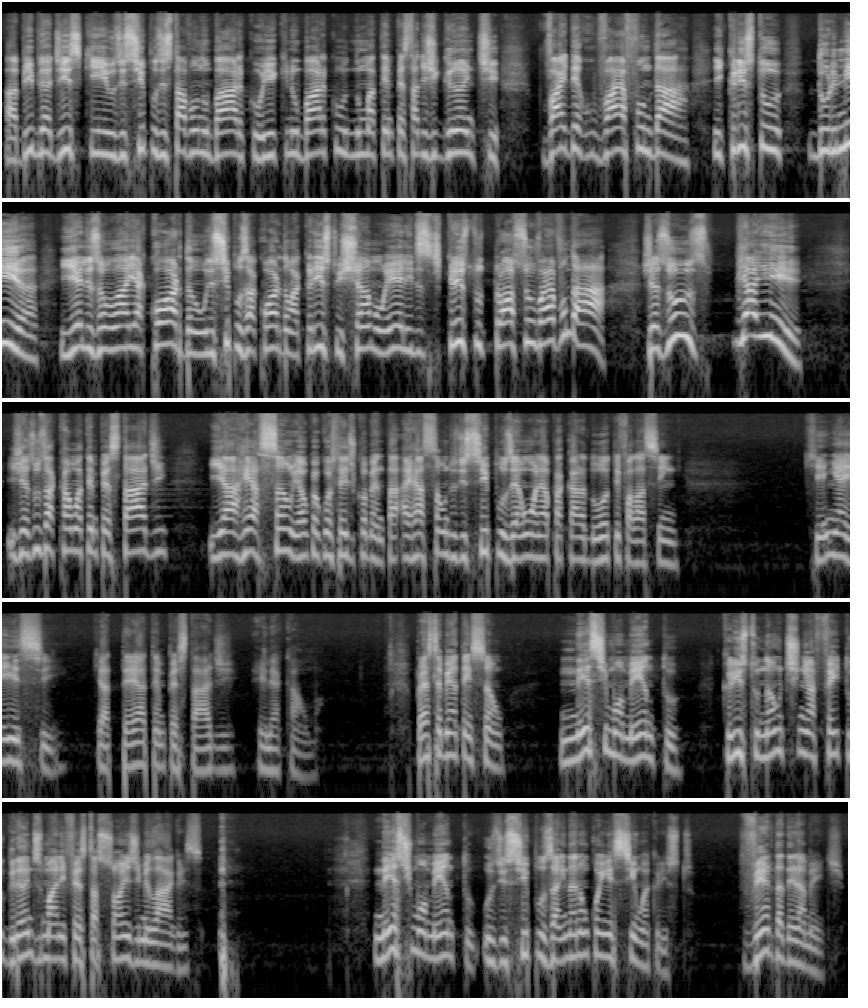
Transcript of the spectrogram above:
a Bíblia diz que os discípulos estavam no barco e que no barco, numa tempestade gigante, vai, vai afundar. E Cristo dormia e eles vão lá e acordam, os discípulos acordam a Cristo e chamam ele e dizem: Cristo, o troço vai afundar. Jesus, e aí? E Jesus acalma a tempestade e a reação, e é o que eu gostaria de comentar, a reação dos discípulos é um olhar para a cara do outro e falar assim: quem é esse que até a tempestade ele acalma. Preste bem atenção. Nesse momento, Cristo não tinha feito grandes manifestações de milagres. Neste momento, os discípulos ainda não conheciam a Cristo, verdadeiramente.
